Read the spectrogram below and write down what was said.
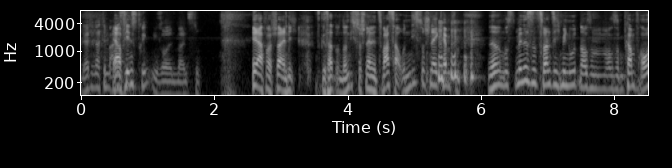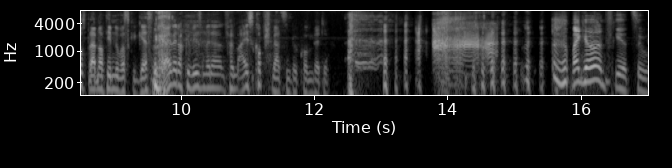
Er hätte nach dem Eis ja, auf jeden trinken sollen, meinst du? Ja, wahrscheinlich. Hat gesagt, und noch nicht so schnell ins Wasser und nicht so schnell kämpfen. ne, du musst mindestens 20 Minuten aus dem, aus dem Kampf rausbleiben, nachdem du was gegessen hast. Geil wäre doch gewesen, wenn er vom Eis Kopfschmerzen bekommen hätte. mein Gehirn friert zu.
